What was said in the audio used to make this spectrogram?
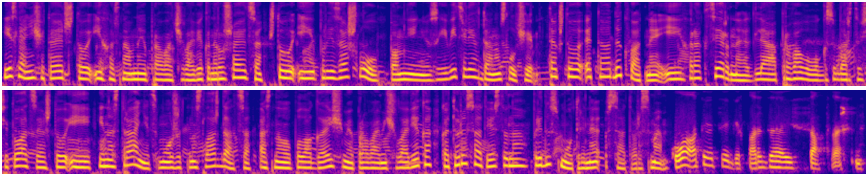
если они считают, что их основные права человека нарушаются, что и произошло, по мнению заявителей, в данном случае. Так что это адекватная и характерная для правового государства ситуация, что и иностранец может наслаждаться основополагающими правами человека, которые, соответственно, предусмотрены в Сатварсме satversmi.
